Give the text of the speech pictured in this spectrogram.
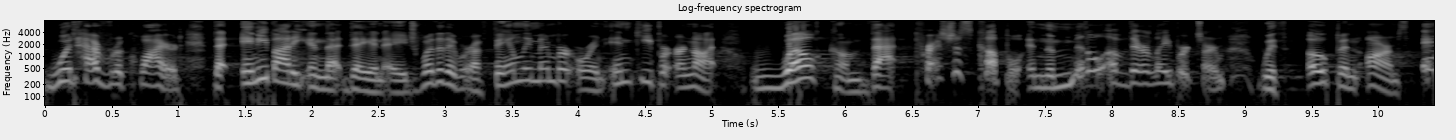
would have required that anybody in that day and age, whether they were a family member or an innkeeper or not, welcome that precious couple in the middle of their labor term with open arms. And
